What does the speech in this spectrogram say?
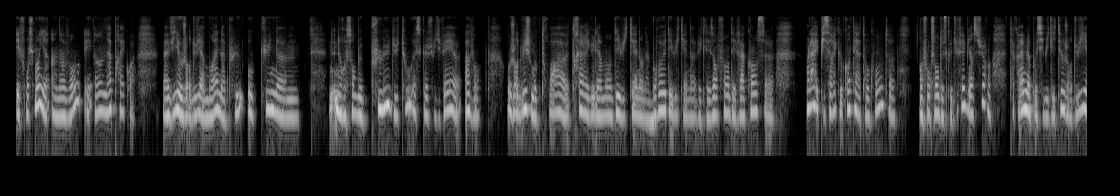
et franchement, il y a un avant et un après, quoi. Ma vie aujourd'hui à moi n'a plus aucune, ne ressemble plus du tout à ce que je vivais, avant. Aujourd'hui, je m'octroie, très régulièrement des week-ends en amoureux, des week-ends avec les enfants, des vacances, voilà et puis c'est vrai que quand tu es à ton compte, en fonction de ce que tu fais bien sûr, tu as quand même la possibilité aujourd'hui,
